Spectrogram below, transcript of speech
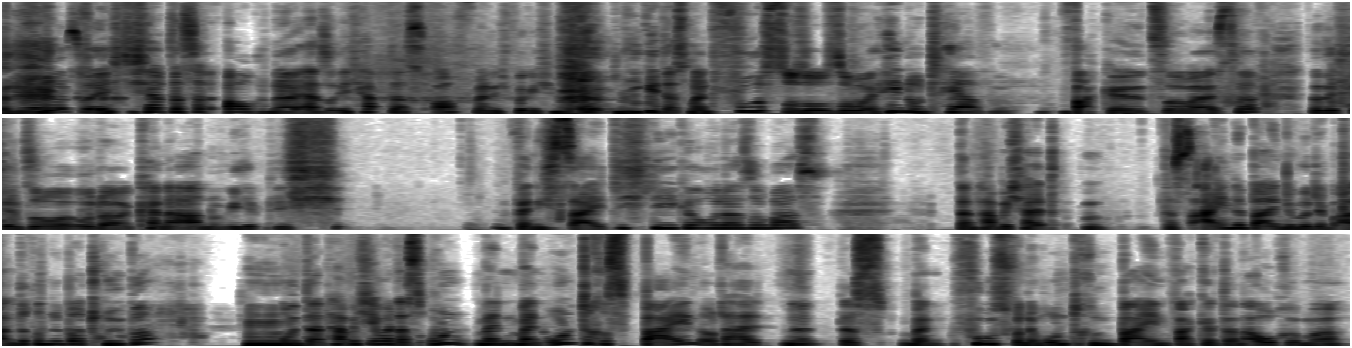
Ja, also echt, ich habe das halt auch, ne? Also ich habe das oft, wenn ich wirklich im Bett liege, dass mein Fuß so, so, so hin und her wackelt, so, weißt du? Dass ich den so, oder keine Ahnung, ich, ich wenn ich seitlich liege oder sowas, dann habe ich halt das eine Bein über dem anderen über drüber. Und dann habe ich immer das un mein, mein unteres Bein oder halt, ne, das, mein Fuß von dem unteren Bein wackelt dann auch immer.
